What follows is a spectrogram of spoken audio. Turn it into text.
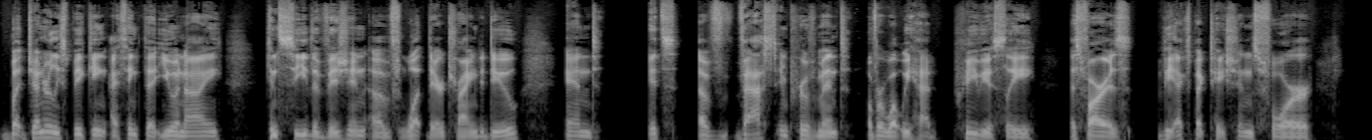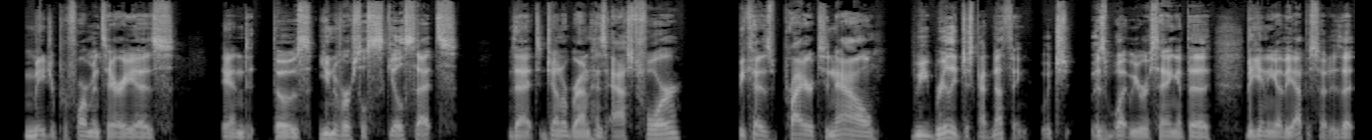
But generally speaking, I think that you and I can see the vision of what they're trying to do. And it's a vast improvement over what we had previously as far as the expectations for major performance areas and those universal skill sets that General Brown has asked for. Because prior to now, we really just had nothing, which is what we were saying at the beginning of the episode is that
